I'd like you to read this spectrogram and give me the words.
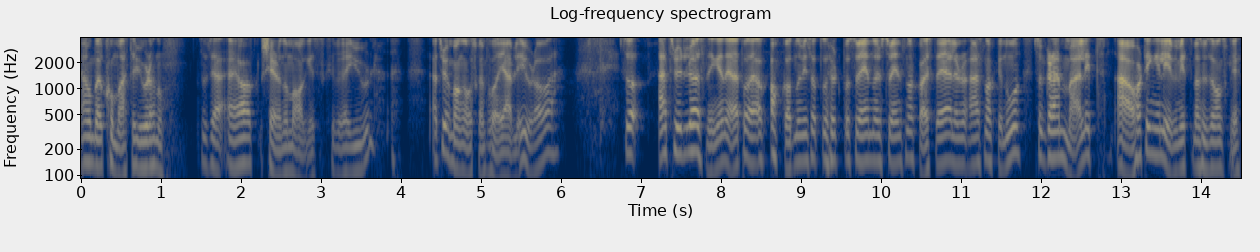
Jeg må bare komme meg etter jul nå. Så sier jeg ja, skjer det noe magisk ved jul? Jeg tror mange av oss kan få det jævlig i jula det. Så jeg tror løsningen er på det. Akkurat når vi satt og hørte på Svein, når Svein snakka i sted, eller når jeg snakker nå, så glemmer jeg litt. Jeg har ting i livet mitt som jeg syns er vanskelig.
